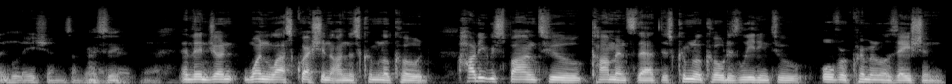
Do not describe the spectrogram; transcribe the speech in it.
regulation, something like see. that. Yeah. And then, John, one last question on this criminal code. How do you respond to comments that this criminal code is leading to over-criminalization?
